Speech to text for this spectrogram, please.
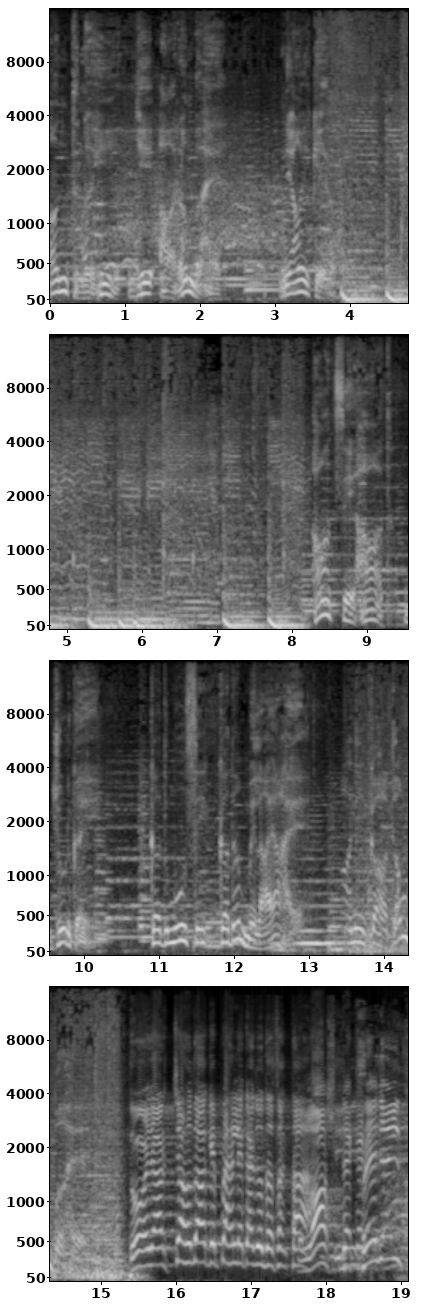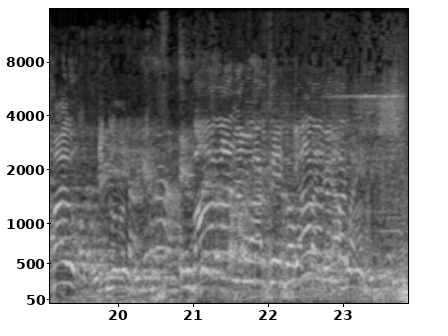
अंत नहीं ये आरंभ है। न्याय केरल हाथ से हाथ जुड़ गए। कदमों से कदम मिलाया है। पानी का दम्ब है। 2014 के पहले का जो दशक था। Decade. फ्रेजाइल फाइव बारह नंबर से ग्यारह नंबर।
